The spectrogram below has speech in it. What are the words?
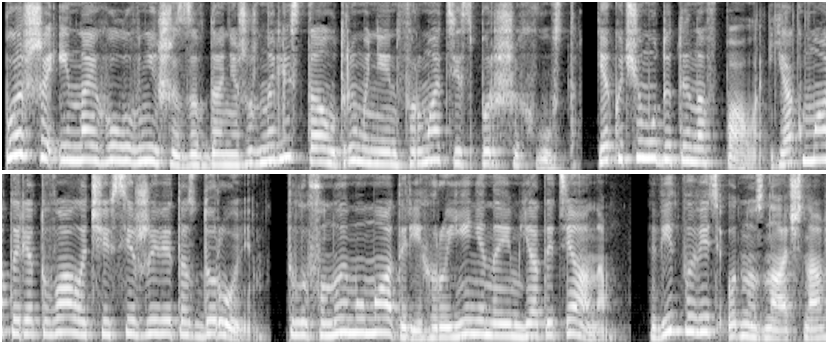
Перше і найголовніше завдання журналіста утримання інформації з перших вуст. Як і чому дитина впала, як мати рятувала, чи всі живі та здорові. Телефонуємо матері, героїні на ім'я Тетяна. Відповідь однозначна.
